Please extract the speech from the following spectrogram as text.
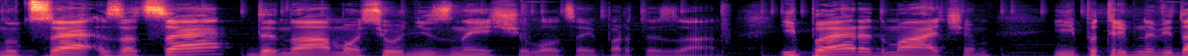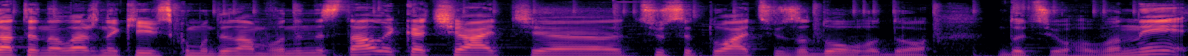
Ну, це за це Динамо сьогодні знищило цей партизан. І перед матчем. І потрібно віддати належне київському Динамо. Вони не стали качати е, цю ситуацію задовго до, до цього. Вони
